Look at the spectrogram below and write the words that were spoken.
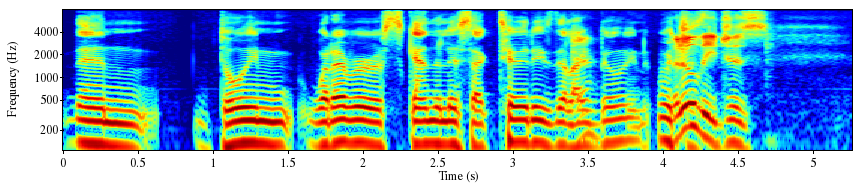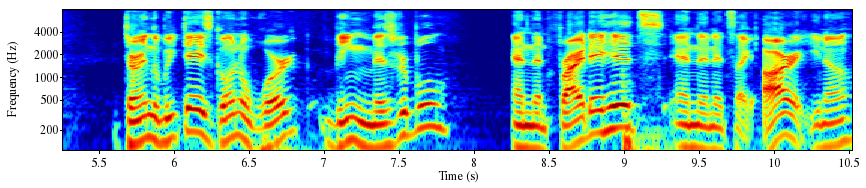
then doing whatever scandalous activities they Yeah. like doing. Which Literally is, just during the weekdays, going to work, being miserable, and then Friday hits, and then it's like, all right, you know,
